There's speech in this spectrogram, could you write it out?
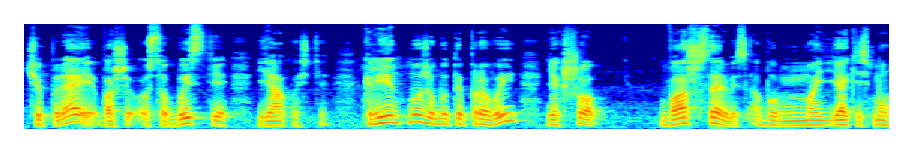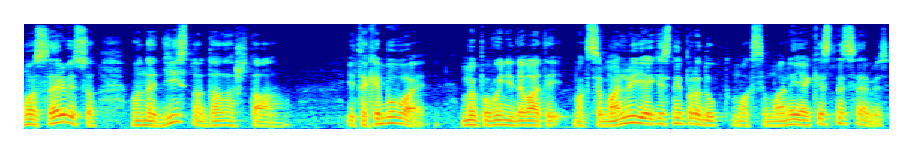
чіпляє ваші особисті якості. Клієнт може бути правий, якщо ваш сервіс або якість мого сервісу вона дійсно дала штангу. І таке буває. Ми повинні давати максимально якісний продукт, максимально якісний сервіс,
